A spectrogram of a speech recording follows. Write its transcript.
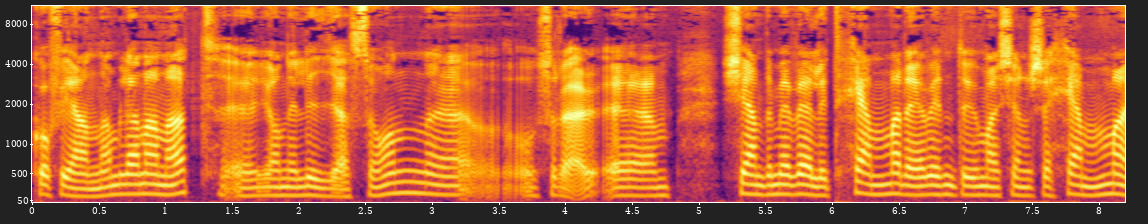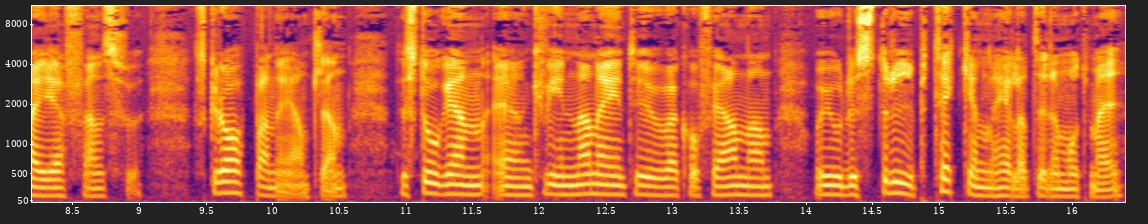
Kofi Annan bland annat, eh, Jan Eliasson eh, och sådär. Eh, kände mig väldigt hemma där. Jag vet inte hur man känner sig hemma i FNs skrapan egentligen. Det stod en, en kvinna när jag intervjuade Kofi Annan och gjorde stryptecken hela tiden mot mig.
